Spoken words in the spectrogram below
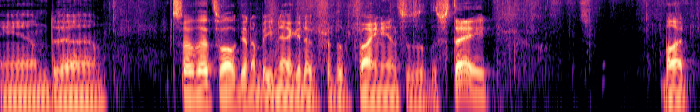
And uh, so that's all going to be negative for the finances of the state. But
